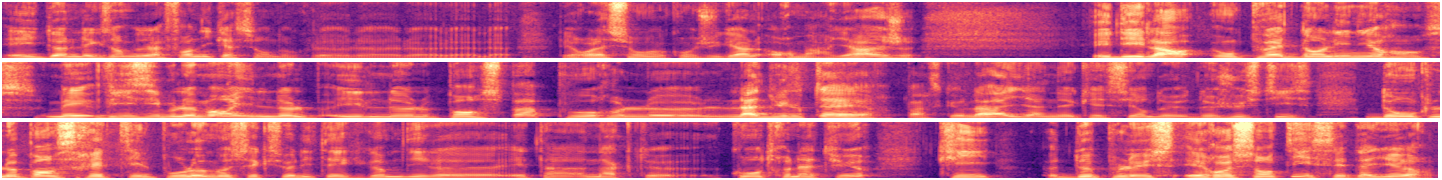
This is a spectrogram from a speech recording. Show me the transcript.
et il donne l'exemple de la fornication, donc le- le- le- le- les relations conjugales hors mariage. Il dit là, on peut être dans l'ignorance, mais visiblement, il ne, le- pense pas pour l'adultère, parce que là, il y a une question de, justice. Donc, le penserait-il pour l'homosexualité, qui, comme dit, est un acte contre nature, qui, de plus, est ressenti, c'est d'ailleurs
